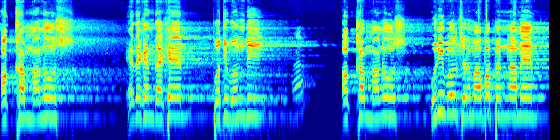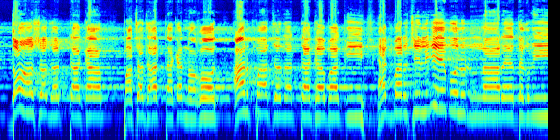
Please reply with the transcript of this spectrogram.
অক্ষম মানুষ। এ দেখেন দেখেন প্রতিবন্ধী। হ্যাঁ? অক্ষম মানুষ। উনি বলছেন মা বাপের নামে দশ হাজার টাকা পাঁচ হাজার টাকা নগদ আর পাঁচ হাজার টাকা বাকি। একবার চিলিয়ে বলুন না রে তকবীর।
